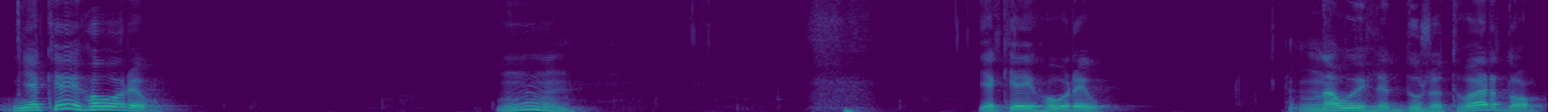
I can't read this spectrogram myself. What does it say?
Як я й говорив. Як я й говорив. На вигляд дуже твердо,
